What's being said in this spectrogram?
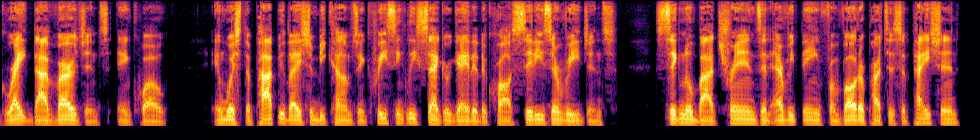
great divergence end quote in which the population becomes increasingly segregated across cities and regions, signaled by trends in everything from voter participation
